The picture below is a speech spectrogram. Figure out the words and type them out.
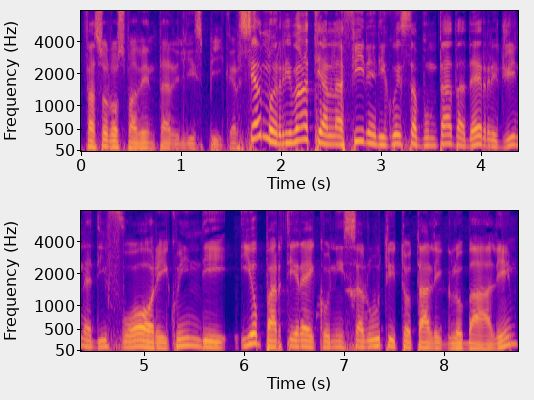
fa solo spaventare gli speaker. Siamo arrivati alla fine di questa puntata del Regina di Fuori, quindi io partirei con i saluti totali globali.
